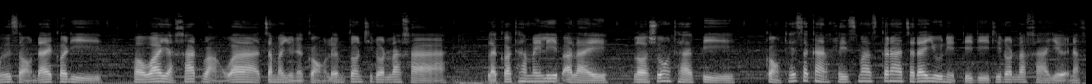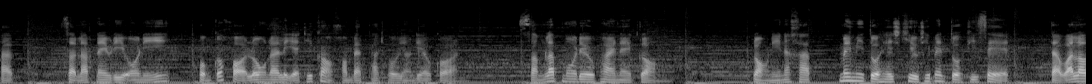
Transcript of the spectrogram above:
มือ 2 ได้ก็ดี เพราะว่าอย่าคาดหวังว่าจะมาอยู่ในกล่องเริ่มต้นที่ลดราคา แล้วก็ถ้าไม่รีบอะไร รอช่วงท้ายปี กล่องเทศกาลคริสต์มาสก็น่าจะได้ยูนิตดีๆที่ลดราคาเยอะนะครับสำหรับในวิดีโอนี้ ผมก็ขอลงรายละเอียดที่กล่อง Combat p a t r o l อย่างเดียวก่อนสำหรับโมเดลภายในกล่อง กล่องนี้นะครับ ไม่มีตัว HQ ที่เป็นตัวพิเศษ แต่ว่าเรา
